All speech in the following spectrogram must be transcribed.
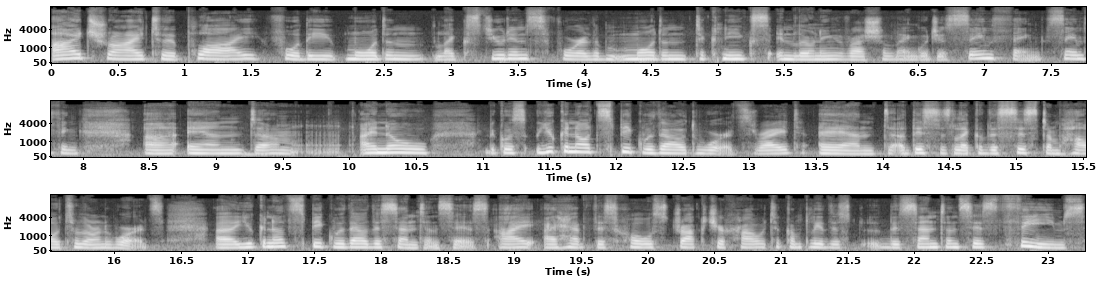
I try to apply for the modern, like students for the modern techniques in learning Russian languages. Same thing, same thing. Uh, and um, I know because you cannot speak without words, right? And uh, this is like the system how to learn words. Uh, you cannot speak without the sentences. I, I have this whole structure how to complete this, the sentences, themes,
